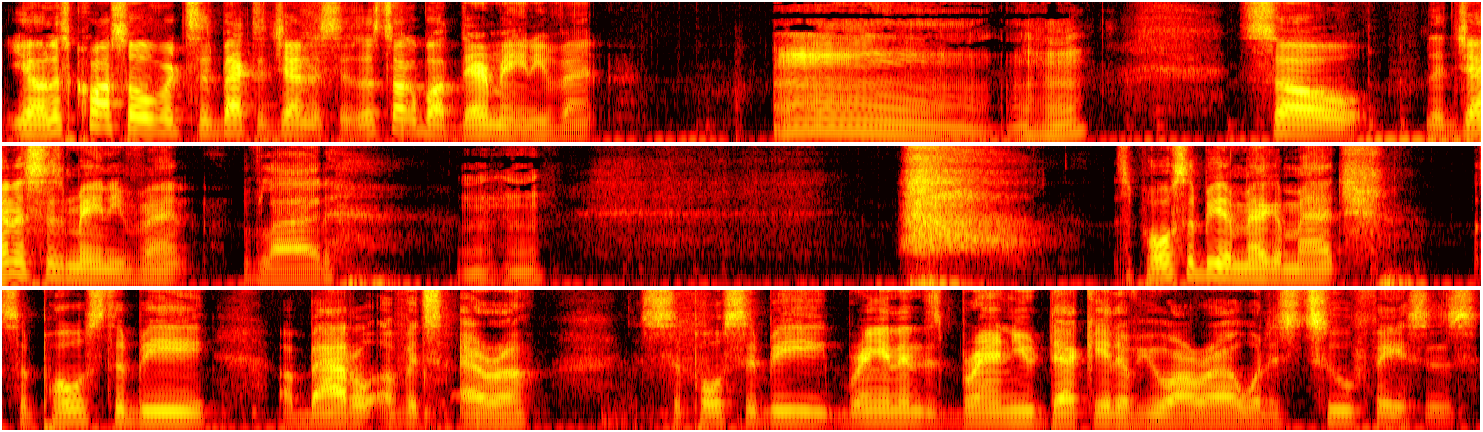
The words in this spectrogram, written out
Yo, let's cross over to back to Genesis. Let's talk about their main event. Mm, mm-hmm. So the Genesis main event, Vlad. Mm-hmm. supposed to be a mega match. Supposed to be a battle of its era. Supposed to be bringing in this brand new decade of URL with its two faces.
